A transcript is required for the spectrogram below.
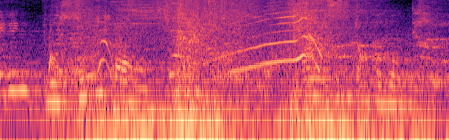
Plating will soon fall. Unstoppable.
